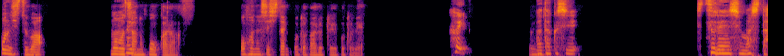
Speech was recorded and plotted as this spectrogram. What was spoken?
本日は、ももちゃんの方からお話ししたいことがあるということで。はい。うん私、失恋しました。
